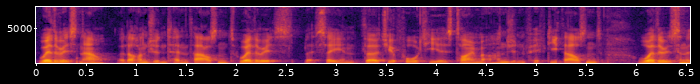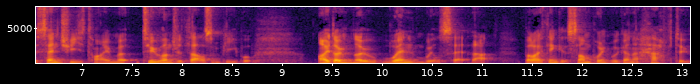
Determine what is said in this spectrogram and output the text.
Whether it's now at 110,000, whether it's, let's say, in 30 or 40 years' time at 150,000, whether it's in a century's time at 200,000 people. I don't know when we'll set that, but I think at some point we're going to have to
